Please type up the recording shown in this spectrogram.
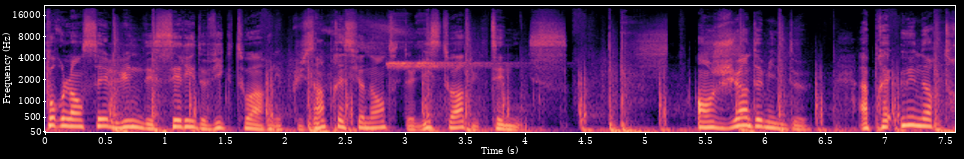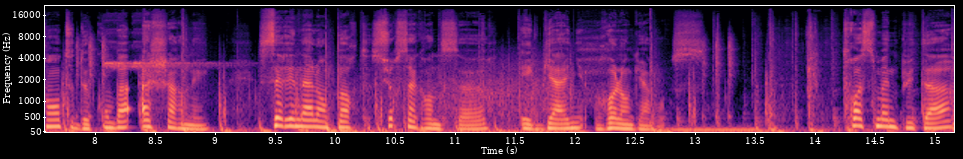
pour lancer l'une des séries de victoires les plus impressionnantes de l'histoire du tennis? En juin 2002, après 1h30 de combat acharné, Serena l'emporte sur sa grande sœur et gagne Roland Garros. Trois semaines plus tard,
